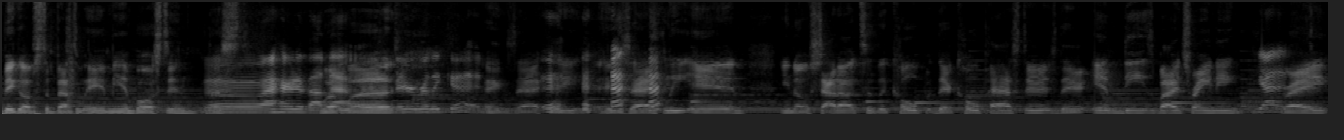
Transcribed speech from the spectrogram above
big ups to Bethel AME in Boston. That's oh i heard about What, that what? they're really good exactly, exactly, and you know, shout out to the co their co-pastors, their MDs by training, Yes. right?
